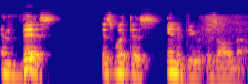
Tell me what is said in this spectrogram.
and this is what this interview is all about.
